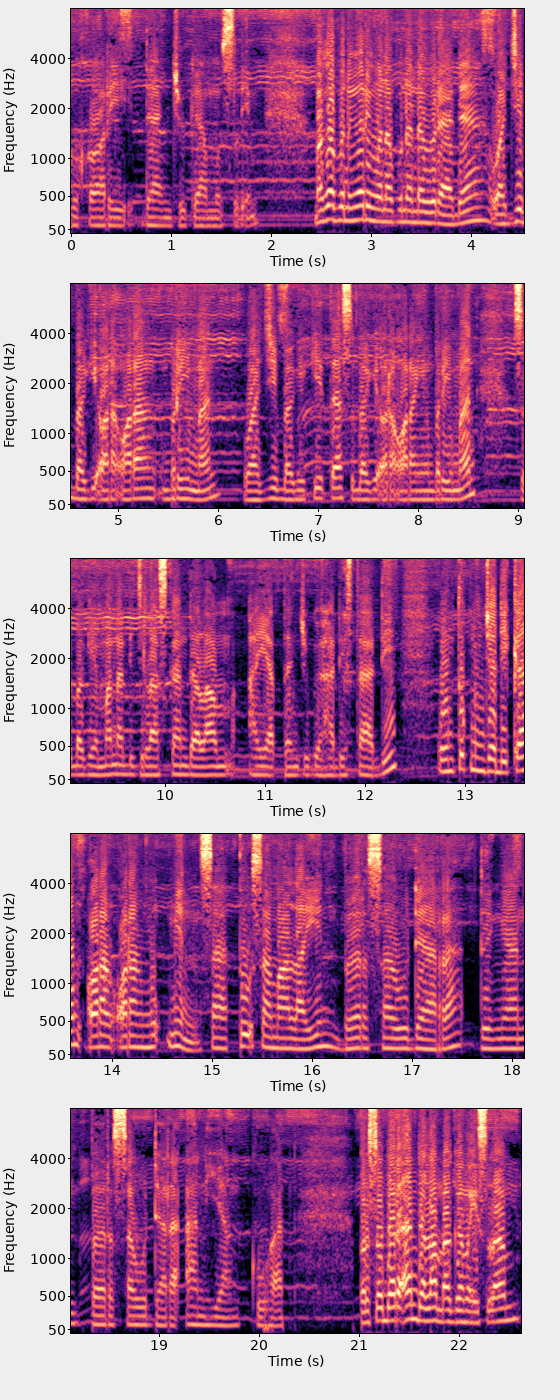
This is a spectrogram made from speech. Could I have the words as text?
Bukhari dan juga Muslim. Maka pendengar di mana pun Anda berada Wajib bagi orang-orang beriman Wajib bagi kita sebagai orang-orang yang beriman Sebagaimana dijelaskan dalam ayat dan juga hadis tadi Untuk menjadikan orang-orang mukmin Satu sama lain bersaudara Dengan persaudaraan yang kuat Persaudaraan dalam agama Islam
